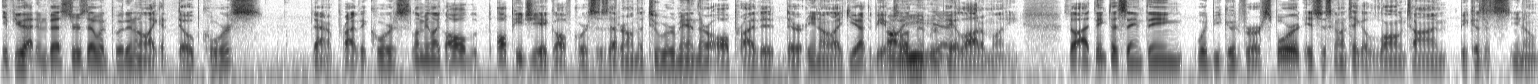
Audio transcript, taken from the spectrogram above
if you had investors that would put in a, like a dope course, down a private course, I mean, like all the all PGA golf courses that are on the tour, man, they're all private. They're you know like you have to be a Oh, club you- member and yeah. pay a lot of money. So I think the same thing would be good for our sport. It's just going to take a long time because it's you know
